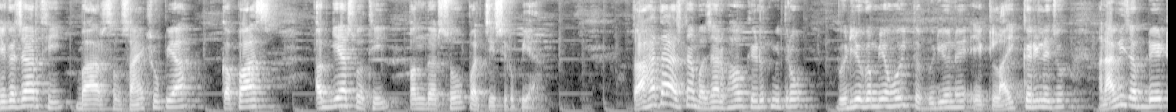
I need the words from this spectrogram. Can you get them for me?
એક હજારથી બારસો સાઠ રૂપિયા, કપાસ અગિયારસોથી પંદરસો પચીસ રૂપિયા. તો આ હતા આજના બજાર ભાવ ખેડૂત મિત્રો. વીડિયો ગમ્યો હોય તો વિડીયોને એક લાઇક કરી લેજો અને આવી જ અપડેટ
